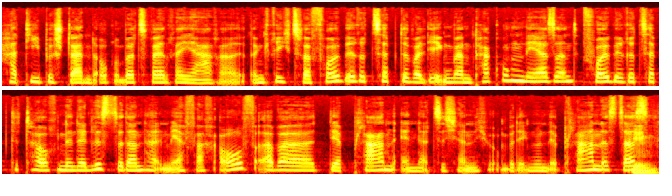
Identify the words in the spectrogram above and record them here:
hat die Bestand auch über zwei, drei Jahre. Dann kriege ich zwar Folgerezepte, weil irgendwann Packungen leer sind. Folgerezepte tauchen in der Liste dann halt mehrfach auf, aber der Plan ändert sich ja nicht nicht unbedingt. Und der Plan ist das, mhm.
